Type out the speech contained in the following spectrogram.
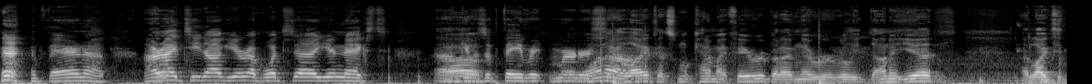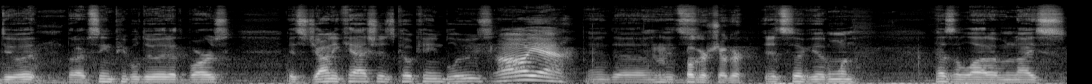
Fair enough. All right, T Dog, you're up. What's uh, your next? Uh, give Uh, us a favorite murder One song. I like that's kind of my favorite, but I've never really done it yet. I'd like to do it, but I've seen people do it at the bars. It's Johnny Cash's "Cocaine Blues," Oh yeah. and uh, it's Booger sugar. it's a good one. Has a lot of nice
